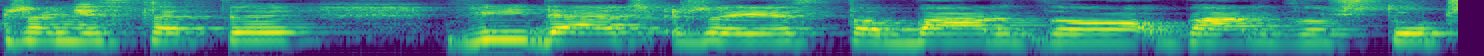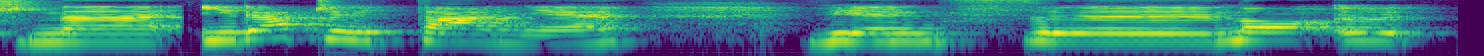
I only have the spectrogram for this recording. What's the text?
że niestety widać, że jest to bardzo, bardzo sztuczne i raczej tanie, więc y, no y,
